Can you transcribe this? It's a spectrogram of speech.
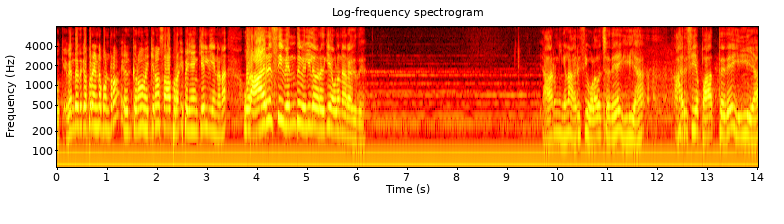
ஓகே வெந்ததுக்கப்புறம் என்ன பண்ணுறோம் எடுக்கிறோம் வைக்கிறோம் சாப்பிட்றோம். இப்போ என் கேள்வி என்னென்னா ஒரு அரிசி வெந்து வெளியில் வர்றதுக்கு எவ்வளோ நேரம் ஆகுது? யாரும் நீங்களாம் அரிசி உழவச்சதே இல்லையா? அரிசியை பார்த்ததே இல்லையா?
